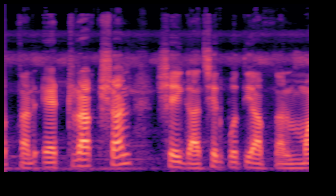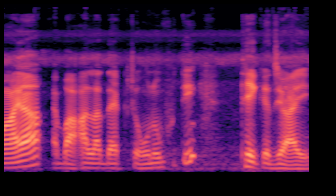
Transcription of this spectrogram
আপনার অ্যাট্রাকশান সেই গাছের প্রতি আপনার মায়া বা আলাদা একটা অনুভূতি থেকে যায়।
